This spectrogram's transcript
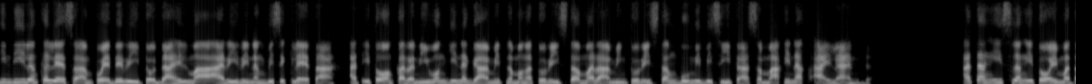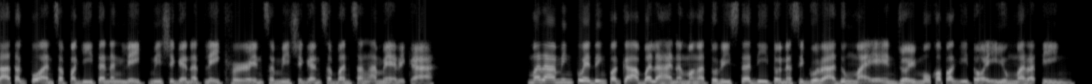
Hindi lang kalesa ang pwede rito dahil maaari rin ang bisikleta, at ito ang karaniwang ginagamit ng mga turista maraming turistang bumibisita sa Mackinac Island. At ang islang ito ay matatagpuan sa pagitan ng Lake Michigan at Lake Huron sa Michigan sa bansang Amerika. Maraming pwedeng pagkaabalahan ang mga turista dito na siguradong mae-enjoy mo kapag ito ay iyong marating.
